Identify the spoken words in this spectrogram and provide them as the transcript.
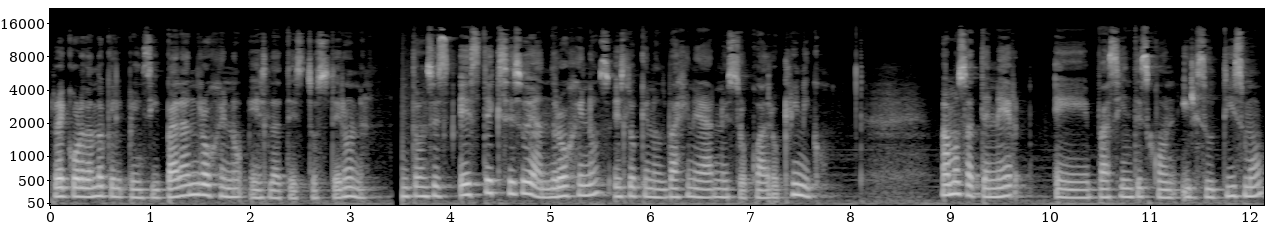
recordando que el principal andrógeno es la testosterona. Entonces, este exceso de andrógenos es lo que nos va a generar nuestro cuadro clínico. Vamos a tener eh, pacientes con hirsutismo,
